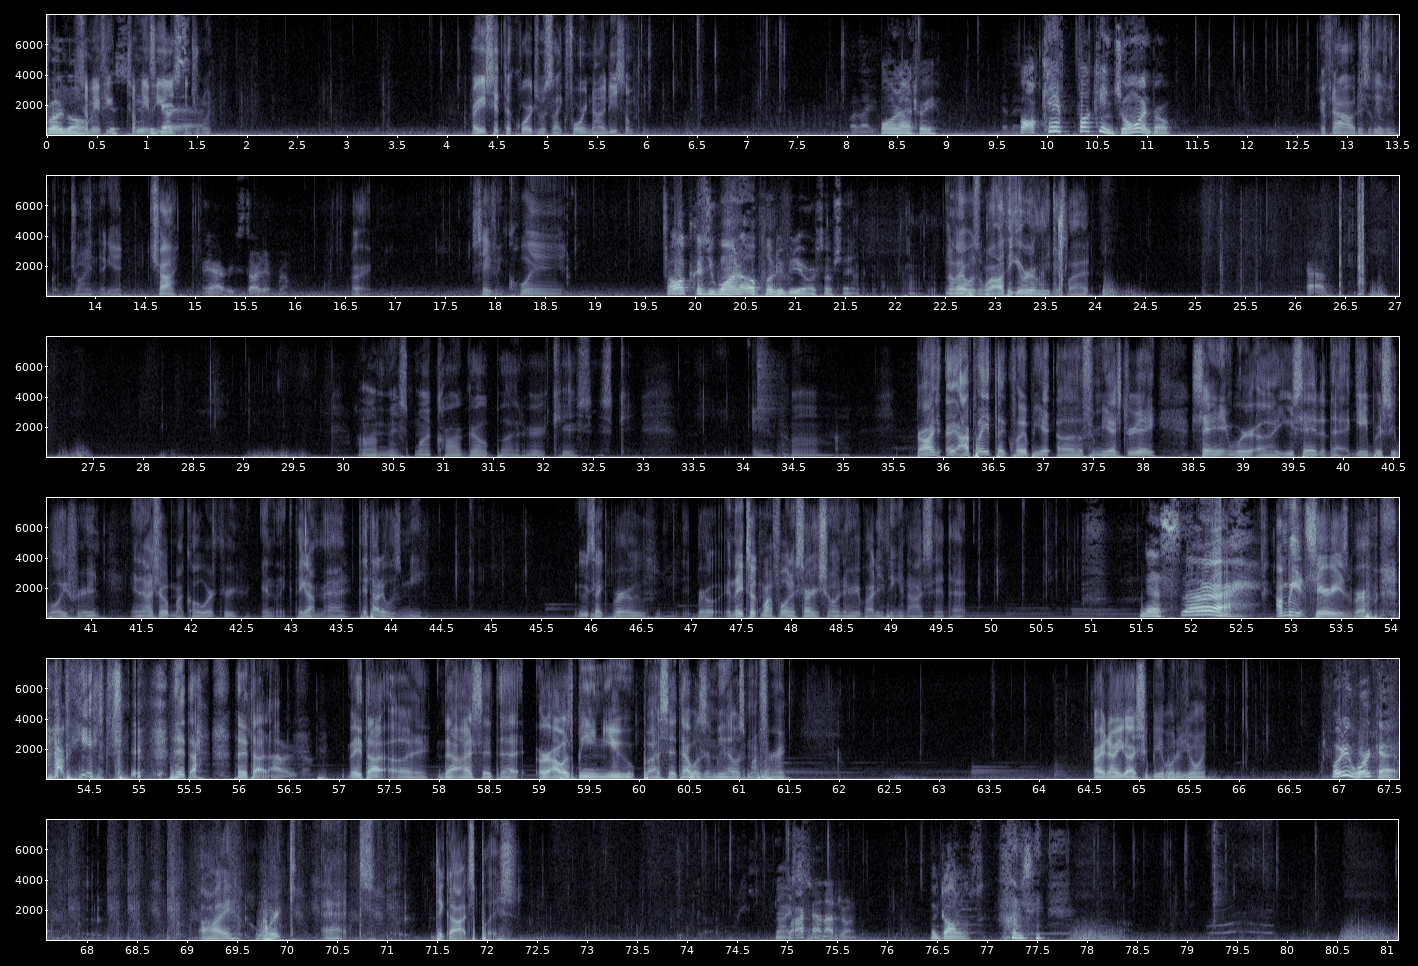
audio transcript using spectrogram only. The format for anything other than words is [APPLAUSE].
Hey, though. Tell me if you tell me if you guys can join. Right, you said the cords was like 490 something. Like, Four nine three. yeah, man. Bro, I can't fucking join, bro. If not, I'll just leave and join again. Try. yeah, restart it, bro. Alright. Save and quit. Oh, cause you want to upload a video or some shit. No, that was well. I think it really just lied. Cap. I miss my cargo, but her kisses. ca- If I... Bro, I, I played the clip ye- uh, from yesterday saying where uh, you said that Gabriel's your boyfriend, and I showed my coworker, and like they got mad. They thought it was me. He was like, "Bro, bro," and they took my phone and started showing everybody, thinking I said that. Yes, sir. I'm being serious, bro. [LAUGHS] I mean, they thought they thought Now we go. They thought uh, that I said that, or I was being you, but I said that wasn't me. That was my friend. All right, now you guys should be able to join. Where do you work at? I work at the God's place. Nice. Why can't I not join? McDonald's. [LAUGHS]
